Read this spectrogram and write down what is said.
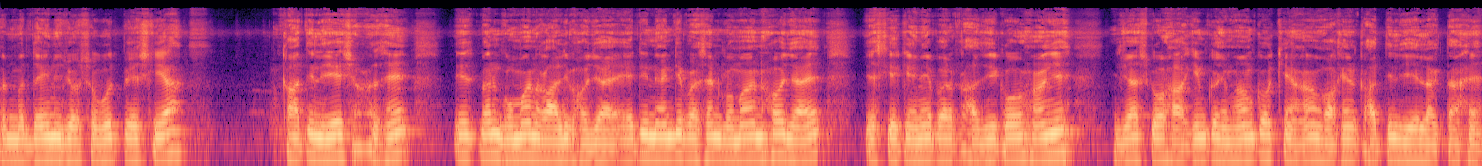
اور مدعی نے جو ثبوت پیش کیا، قاتل یہ شخص ہیں، اس پر گمان غالب ہو جائے۔ ایٹی نائنٹی پرسینٹ گمان ہو جائے۔ اس کے کہنے پر قاضی کو ہاں جی جج کو، حاکم کو، امام کو کہ ہاں واقع قاتل یہ لگتا ہے۔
